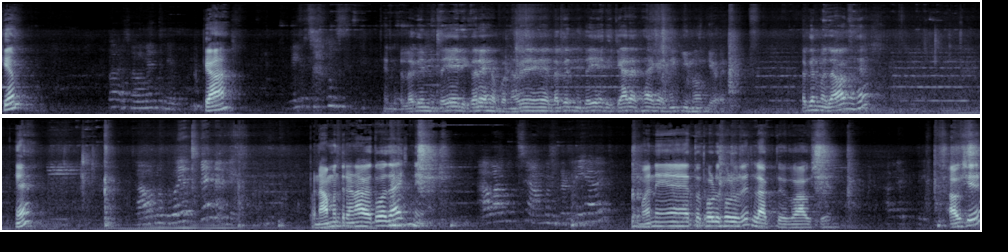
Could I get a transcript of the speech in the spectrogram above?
કેમ બસ હવે નથી રહેવું. ક્યાં? એટલે લગ્નની તૈયારી કરે છે, પણ હવે લગ્નની તૈયારી ક્યારે થાય કઈ નક્કી ન કહેવાય. લગ્નમાં જવાનું છે? હે. પણ આમંત્રણ આવે તો જાય જ ને. મને તો થોડું થોડું નથી લાગતું કે આવશે. આવશે?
